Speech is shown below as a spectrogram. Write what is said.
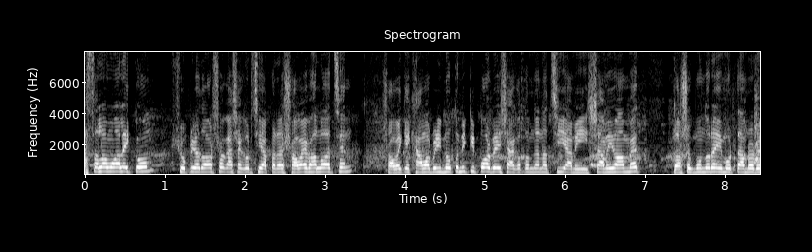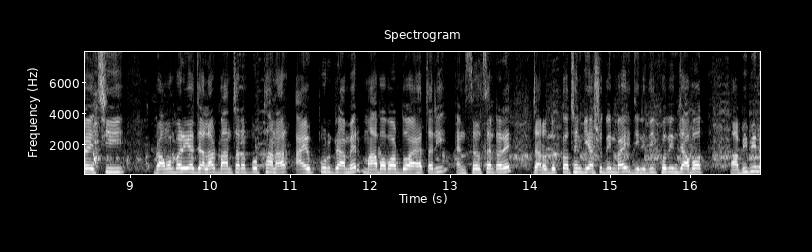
আসসালামু আলাইকুম। সুপ্রিয় দর্শক, আশা করছি আপনারা সবাই ভালো আছেন। সবাইকে খামারবাড়ির নতুন একটি পর্বে স্বাগতম জানাচ্ছি আমি শামীম আহমেদ। দর্শক বন্ধুরা, এই মুহূর্তে আমরা রয়েছি ব্রাহ্মণবাড়িয়া জেলার বাঞ্ছারাপুর থানার আয়ুবপুর গ্রামের মা বাবার দোয়া হ্যাচারি অ্যান্ড সেল সেন্টারে যার উদ্যোক্তা আছেন গিয়াসুদ্দিন ভাই, যিনি দীর্ঘদিন যাবৎ বিভিন্ন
